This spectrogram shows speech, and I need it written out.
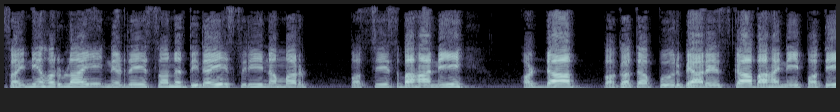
सैन्यहरूलाई निर्देशन दिँदै श्री नम्बर पच्चिस बाहनी अड्डा भगतपुर ब्यारेजका बाहनीपति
